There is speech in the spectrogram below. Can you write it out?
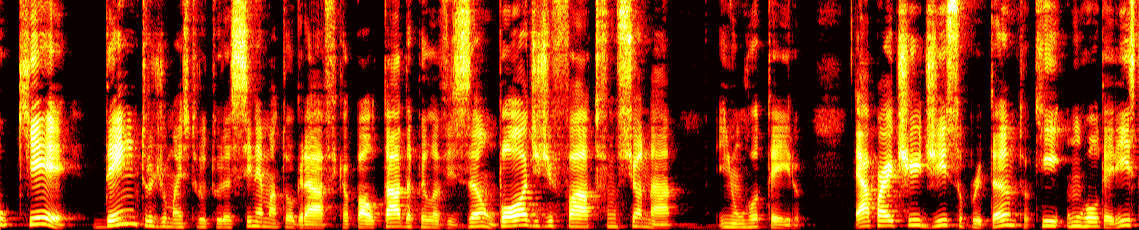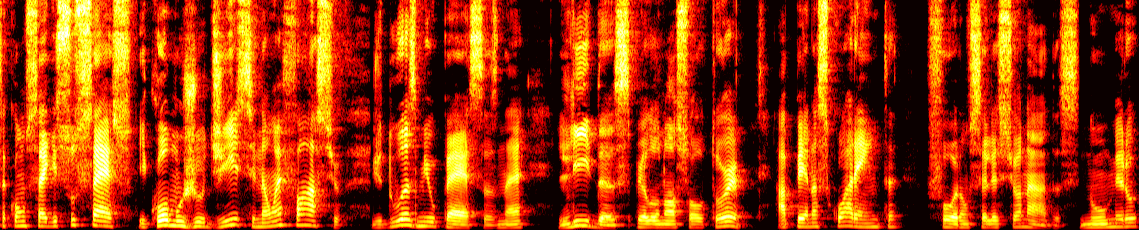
o que dentro de uma estrutura cinematográfica pautada pela visão pode de fato funcionar em um roteiro. É a partir disso, portanto, que um roteirista consegue sucesso. E como Ju disse, não é fácil. De duas mil peças, né, lidas pelo nosso autor, apenas 40 foram selecionadas. Número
